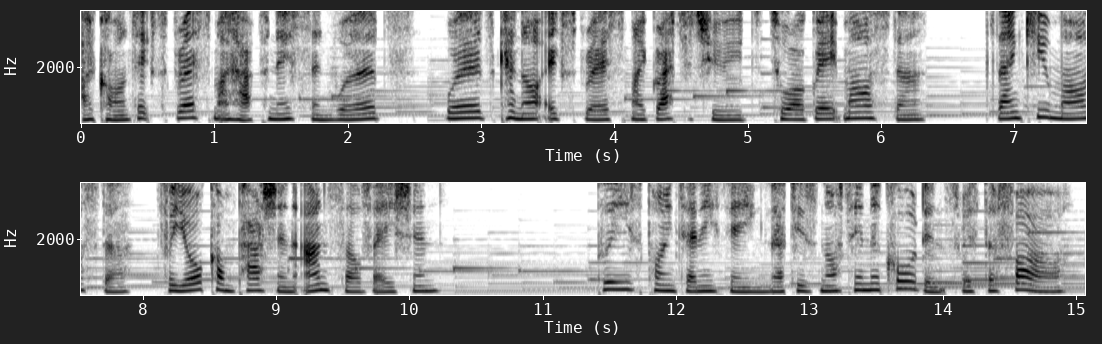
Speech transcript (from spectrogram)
I can't express my happiness in words, Words cannot express my gratitude to our great Master. Thank you, Master, for your compassion and salvation. Please point anything that is not in accordance with the Fa.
